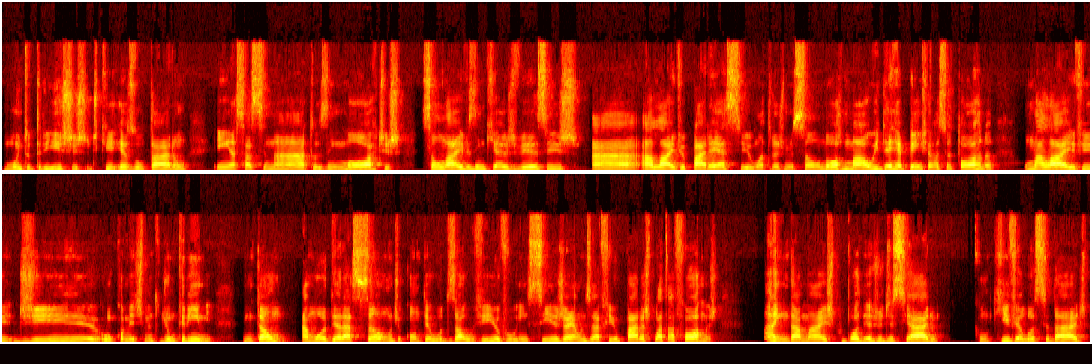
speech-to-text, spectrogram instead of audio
muito tristes, de que resultaram em assassinatos, em mortes, são lives em que, às vezes, a, a live parece uma transmissão normal e, de repente, ela se torna uma live de um cometimento de um crime. Então, a moderação de conteúdos ao vivo em si já é um desafio para as plataformas, ainda mais para o Poder Judiciário. Com que velocidade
